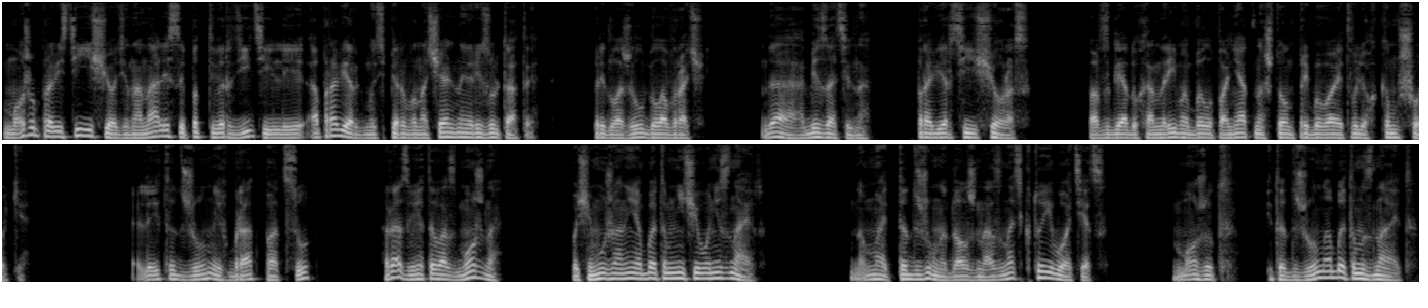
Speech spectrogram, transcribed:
Можем провести еще один анализ и подтвердить или опровергнуть первоначальные результаты», — предложил главврач. «Да, обязательно. Проверьте еще раз». По взгляду Ханрима было понятно, что он пребывает в легком шоке. Лита Джун, их брат по отцу? Разве это возможно? Почему же они об этом ничего не знают? Но мать Таджуна должна знать, кто его отец. Может, и Таджун об этом знает,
